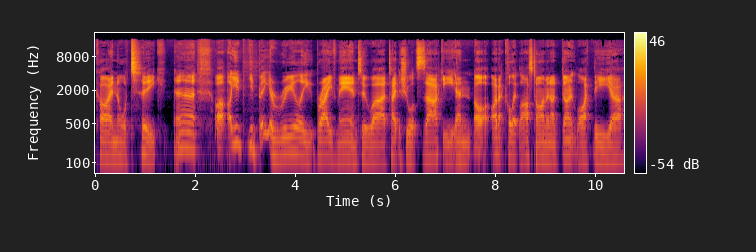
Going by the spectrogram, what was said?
Kai Nautique. Uh, oh, you'd, you'd be a really brave man to uh, take the short Zaaki, and oh, I backed Colette last time, and I don't like the. Uh,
